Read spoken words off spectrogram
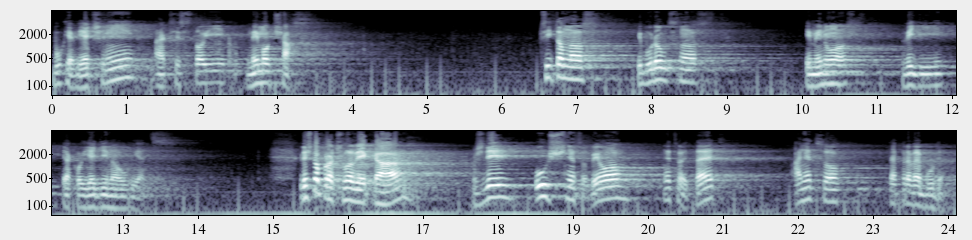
Bůh je věčný a jak si stojí mimo čas. Přítomnost i budoucnost i minulost vidí jako jedinou věc. Když to pro člověka vždy už něco bylo, něco je teď a něco teprve bude.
